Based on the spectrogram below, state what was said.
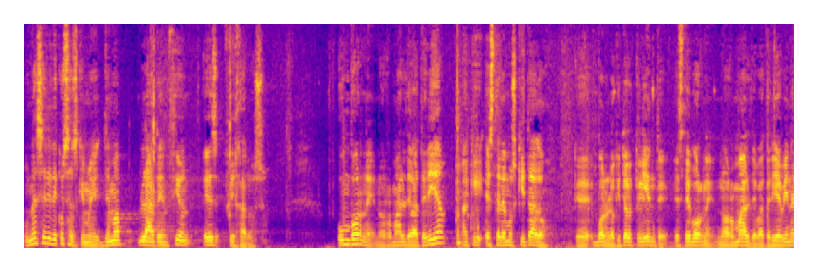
una serie de cosas que me llama la atención es, fijaros, un borne normal de batería. Aquí este le hemos quitado, que bueno, lo quitó el cliente, este borne normal de batería viene aquí.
